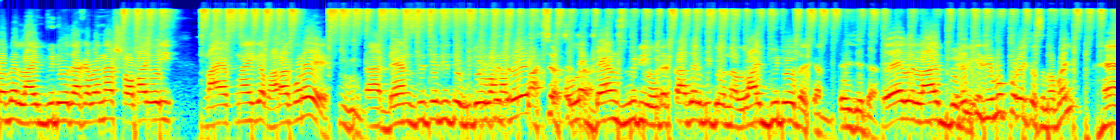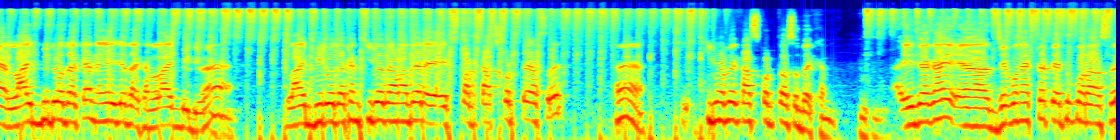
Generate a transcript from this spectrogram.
ভাবে লাইভ ভিডিও দেখাবেন না সবাই ওই নায়ক নায়িকা ভাড়া করে ড্যান্স দিতে দিতে ভিডিও বানাবে। আচ্ছা, আচ্ছা, ওগুলা আচ্ছা। ড্যান্স ভিডিও এটা কাজের ভিডিও না লাইভ ভিডিও দেখেন। এই যেটা এই যে লাইভ ভিডিও কি রিমুভ করে দিতেছে না ভাই? হ্যাঁ লাইভ ভিডিও দেখেন এই যে দেখেন লাইভ ভিডিও হ্যাঁ। লাইভ ভিডিও দেখেন কীভাবে আমাদের এক্সপার্ট কাজ করতে আছে হ্যাঁ। কীভাবে কাজ করতে আছে দেখেন। এই জায়গায় যে কোনো একটা ট্যাটু করা আছে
